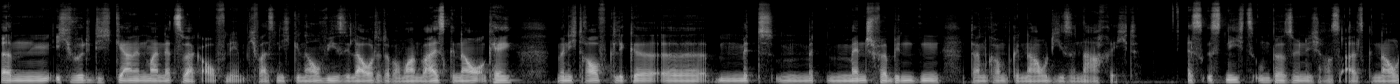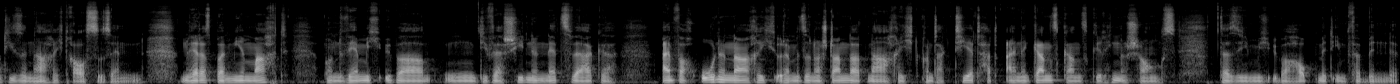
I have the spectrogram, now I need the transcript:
Ähm, ich würde dich gerne in mein Netzwerk aufnehmen. Ich weiß nicht genau, wie sie lautet, aber man weiß genau, okay, wenn ich draufklicke, äh, mit, mit Mensch verbinden, dann kommt genau diese Nachricht es ist nichts Unpersönlicheres, als genau diese Nachricht rauszusenden. Und wer das bei mir macht und wer mich über hm, die verschiedenen Netzwerke einfach ohne Nachricht oder mit so einer Standardnachricht kontaktiert, hat eine ganz, ganz geringe Chance, dass ich mich überhaupt mit ihm verbinde.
